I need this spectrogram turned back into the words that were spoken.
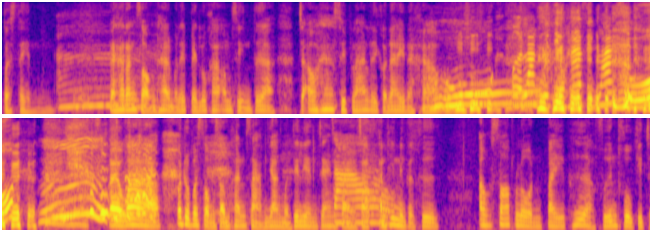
30%อ่า แต่ถ้าทั้งสองท่านบ่ได้เป็นลูกค้าออมสินเตื้อจะเอา 50 ล้านเลยก็ได้นะครับ โอ้โหเปิดร้านก๋วยเตี๋ยว50ล้านสูอืม แต่ว่าวัตถุประสงค์สำคัญ 3 อย่างเหมือนที่เรียนแจ้งไปครับ เจ้า อันที่หนึ่งก็คือ เอาซอฟต์โลนไปเพื่อฟื้นฟูกิจ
